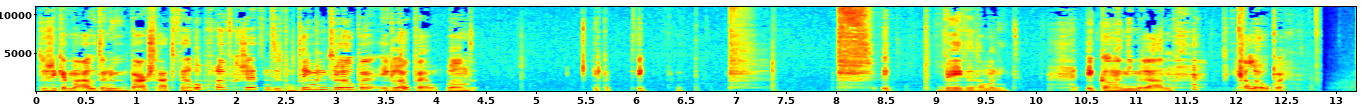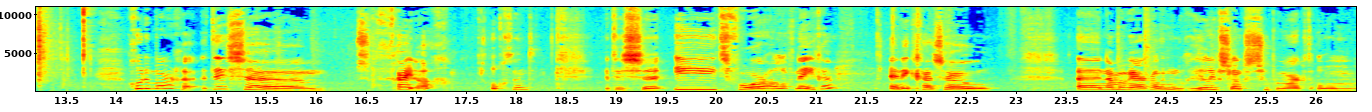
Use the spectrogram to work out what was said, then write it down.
Dus ik heb mijn auto nu een paar straten verderop geloof ik gezet. En het is nog drie minuten lopen. Ik loop wel. Want ik heb... Ik, ik weet het allemaal niet. Ik kan het niet meer aan. ik ga lopen. Goedemorgen. Het is uh, vrijdag. Ochtend. Het is uh, iets voor half negen. En ik ga zo uh, naar mijn werk, want ik moet nog heel even langs de supermarkt om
